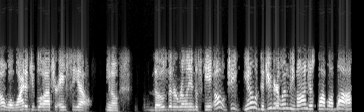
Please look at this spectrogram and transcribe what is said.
Oh well, why did you blow out your ACL? You know, those that are really into skiing. Oh, gee, you know, did you hear Lindsey Vonn just blah blah blah?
